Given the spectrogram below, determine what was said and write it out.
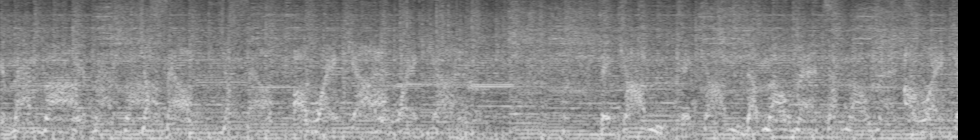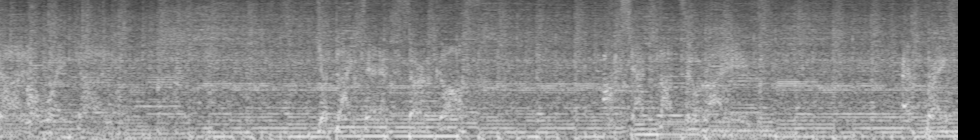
Remember, remember yourself, yourself, awaken, awaken. Become, become the moment, the moment. Awaken, awaken. United in circles, a chance not to rise. Embrace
